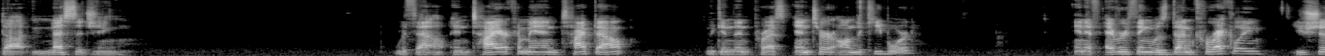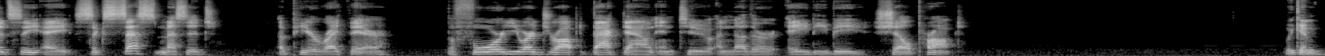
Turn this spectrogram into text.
com.google.android.apps.messaging. With that entire command typed out, we can then press enter on the keyboard. And if everything was done correctly, you should see a success message appear right there before you are dropped back down into another ADB shell prompt. We can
